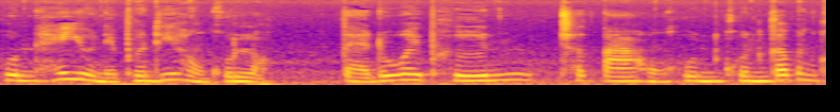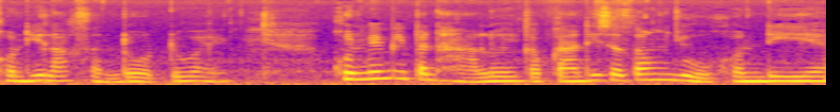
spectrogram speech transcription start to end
คุณให้อยู่ในพื้นที่ของคุณหรอก แต่ด้วยพื้นชะตาของคุณ คุณก็เป็นคนที่รักสันโดษด้วย คุณไม่มีปัญหาเลยกับการที่จะต้องอยู่คนเดีย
